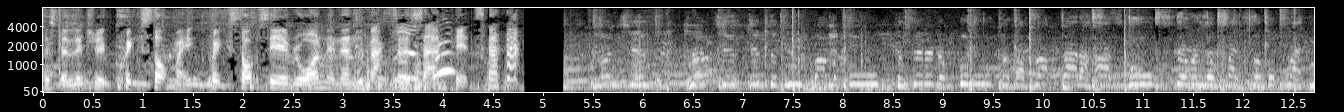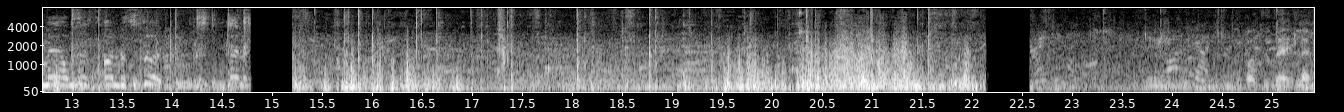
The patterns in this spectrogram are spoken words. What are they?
Just a literally quick stop, mate. Quick stop, see everyone, and then back to the sand pits. lunches, brunches, interviews by the pool, considered a fool cause I dropped out of high school. Stereotypes of a black male misunderstood. Two left.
